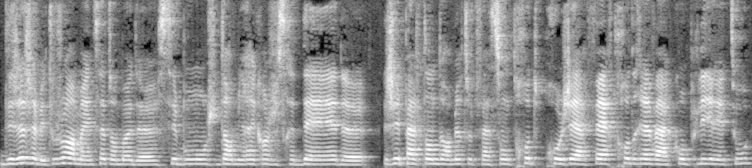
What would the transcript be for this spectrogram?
Déjà, j'avais toujours un mindset en mode euh, c'est bon, je dormirai quand je serai dead, euh, j'ai pas le temps de dormir de toute façon, trop de projets à faire, trop de rêves à accomplir et tout.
